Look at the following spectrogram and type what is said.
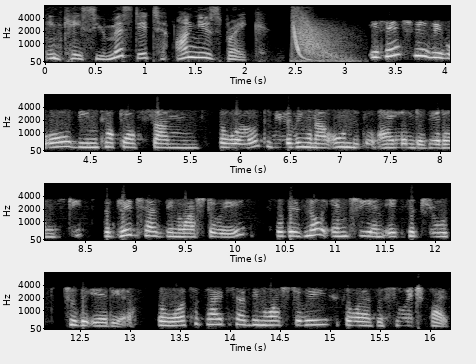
in case you missed it on Newsbreak. Essentially, we've all been cut off from the world. We're living in our own little island of Heron Street. The bridge has been washed away, so there's no entry and exit route to the area. The water pipes have been washed away, so has the sewage pipe.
